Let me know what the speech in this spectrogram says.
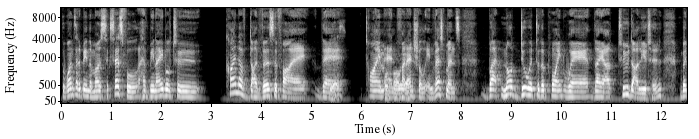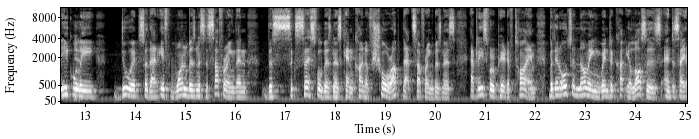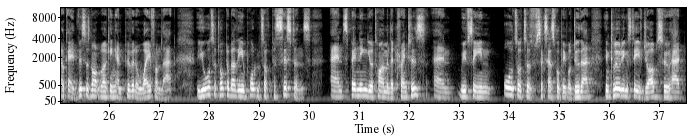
The ones that have been the most successful have been able to kind of diversify their yes. time and financial investments, but not do it to the point where they are too diluted, but equally yes do it so that if one business is suffering, then the successful business can kind of shore up that suffering business, at least for a period of time. But then also knowing when to cut your losses and to say, okay, this is not working and pivot away from that. You also talked about the importance of persistence and spending your time in the trenches. And we've seen all sorts of successful people do that, including Steve Jobs, who had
